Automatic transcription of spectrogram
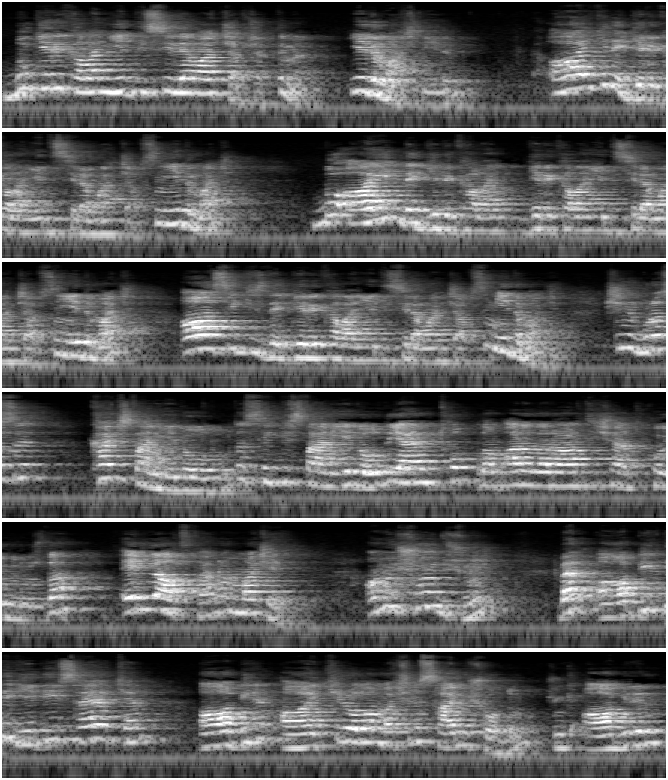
bu geri kalan 7'siyle maç yapacak değil mi? 7 maç diyelim. A2 de geri kalan 7'siyle maç yapsın 7 maç. Bu A7 de geri kalan geri kalan 7'siyle maç yapsın 7 maç. A8 de geri kalan 7'siyle maç yapsın 7 maç. Şimdi burası kaç tane 7 oldu burada? 8 tane 7 oldu. Yani toplam aralara artı işareti koyduğumuzda 56 tane maç etti. Ama şöyle düşünün. Ben A1'de 7'yi sayarken A1'in A2 ile olan maçını saymış oldum. Çünkü A1'in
